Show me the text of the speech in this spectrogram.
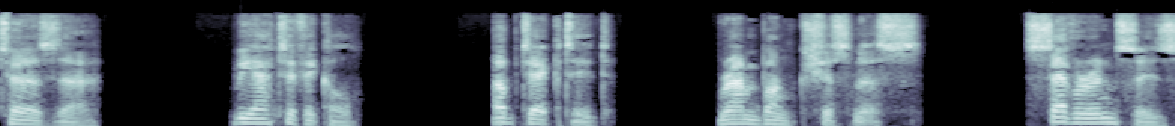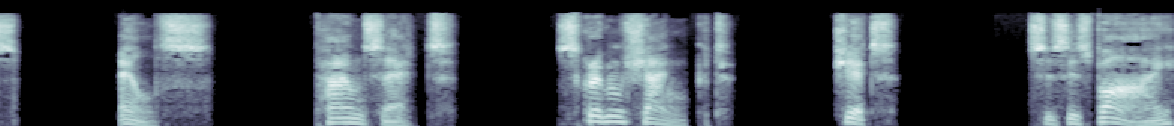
Terza. Beatifical. Abjected. Rambunctiousness. Severances. Else. Poundset. Scrimshanked. Chit. Sisses by.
